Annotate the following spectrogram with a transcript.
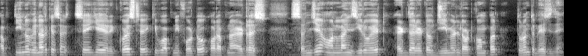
अब तीनों विनर के से ये रिक्वेस्ट है कि वो अपनी फ़ोटो और अपना address Sanjay online zero eight eight the rate of Gmail dot com पर तुरंत भेज दें।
